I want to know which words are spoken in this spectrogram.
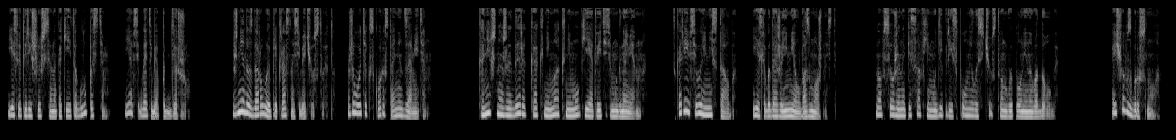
если ты решишься на какие-то глупости, я всегда тебя поддержу. Жнеда здоровая и прекрасно себя чувствует. Животик скоро станет заметен». Конечно же, Дерек как ни маг не мог ей ответить мгновенно. Скорее всего, и не стал бы, если бы даже имел возможность. Но все же, написав ему, Ди преисполнилась чувством выполненного долга. А еще взгрустнула.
